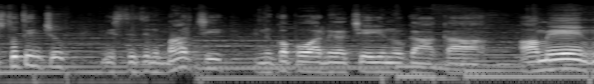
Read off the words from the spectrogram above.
స్థుతించు నీ స్థితిని మార్చి నిన్ను గొప్పవారినిగా చేయును గాక ఆమెన్.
